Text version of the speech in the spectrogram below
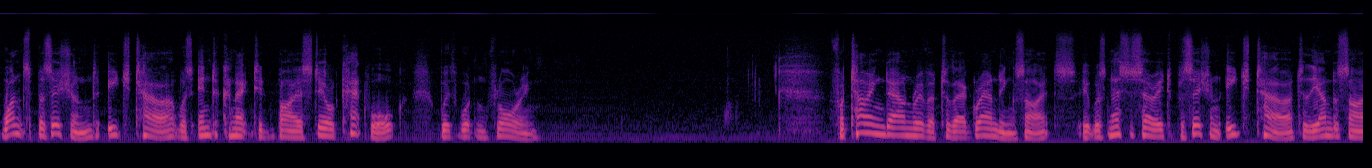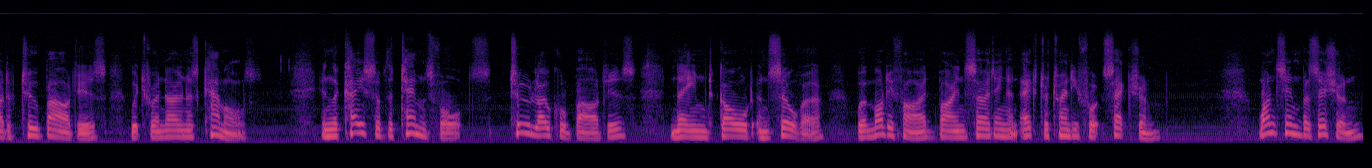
Once positioned, each tower was interconnected by a steel catwalk with wooden flooring. For towing down river to their grounding sites, it was necessary to position each tower to the underside of two barges, which were known as camels. In the case of the Thames forts, two local barges, named Gold and Silver, were modified by inserting an extra 20-foot section. Once in position,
